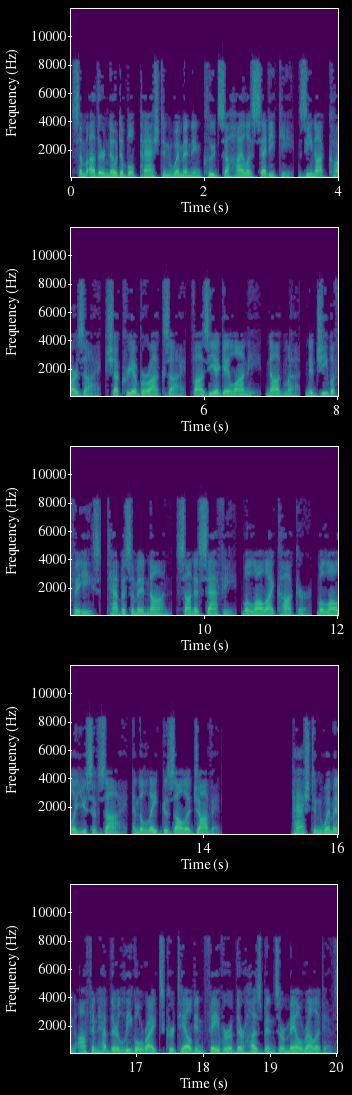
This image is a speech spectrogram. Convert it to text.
Some other notable Pashtun women include Sahila Siddiqui, Zeenat Karzai, Shukriya Barakzai, Fazia Gailani, Nagma, Najiba Faiz, Tabassum Adnan, Sana Safi, Malalai Kakar, Malala Yousafzai, and the late Ghazala Javed. Pashtun women often have their legal rights curtailed in favor of their husbands or male relatives.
